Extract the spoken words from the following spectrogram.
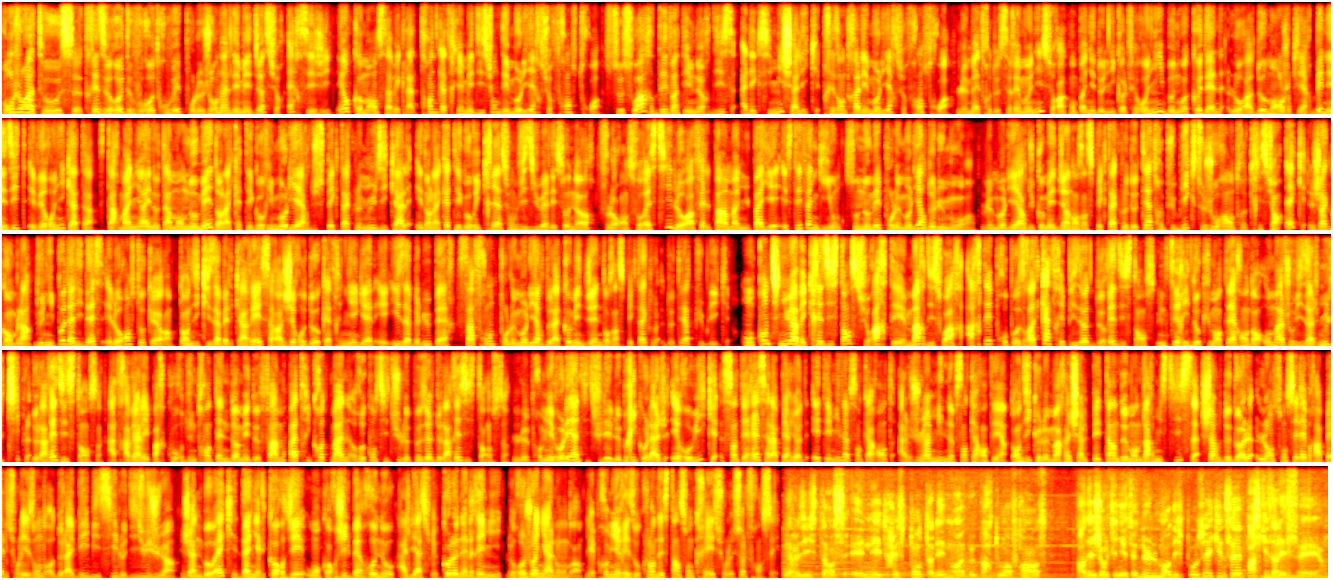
Bonjour à tous, très heureux de vous retrouver pour le journal des médias sur RCJ. Et on commence avec la 34e édition des Molières sur France 3. Ce soir, dès 21h10, Alexis Michalik présentera les Molières sur France 3. Le maître de cérémonie sera accompagné de Nicole Ferroni, Benoît Coden, Laura Domange, Pierre Bénézite et Véronique Atta. Starmania est notamment nommé dans la catégorie Molière du spectacle musical et dans la catégorie création visuelle et sonore. Florence Foresti, Laura Felpin, Manu Paillet et Stéphane Guillon sont nommés pour le Molière de l'humour. Le Molière du comédien dans un spectacle de théâtre public se jouera entre Christian Eck, Jacques Gamblin, Denis Podalides et Laurent Stoker, tandis qu'Isabelle Carré, Sarah Giraudot, Catherine Yegel et Isabelle Huppert s'affrontent pour le Molière de la comédienne dans un spectacle de théâtre public. On continue avec Résistance sur Arte. Mardi soir, Arte proposera 4 épisodes de Résistance, une série documentaire rendant hommage aux visages multiples de la résistance. À travers les parcours d'une trentaine d'hommes et de femmes, Patrick Rothman reconstitue le puzzle de la résistance. Le premier volet, intitulé Le bricolage héroïque, s'intéresse à la période été 1940 à juin 1941. Tandis que le maréchal Pétain demande l'armistice, Charles de Gaulle lance son célèbre appel sur les ondes de la BBC le 18 juin. Jeanne Boeck, Daniel Cordier ou encore Gilbert Renault, alias le colonel Rémy, le rejoignent à Londres. Les premiers réseaux clandestins sont créés sur le sol français. La résistance est née très spontanément un peu partout en France par des gens qui n'y étaient nullement disposés et qui ne savaient pas ce qu'ils allaient faire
